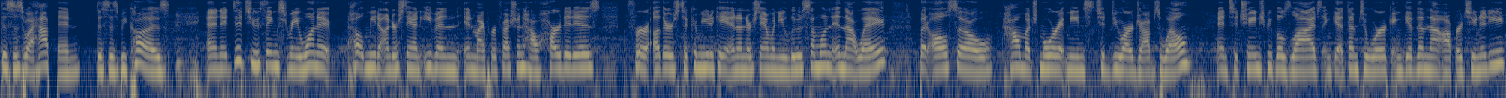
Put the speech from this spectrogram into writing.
this is what happened. This is because, and it did two things for me. One, it helped me to understand, even in my profession, how hard it is for others to communicate and understand when you lose someone in that way, but also how much more it means to do our jobs well and to change people's lives and get them to work and give them that opportunity.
